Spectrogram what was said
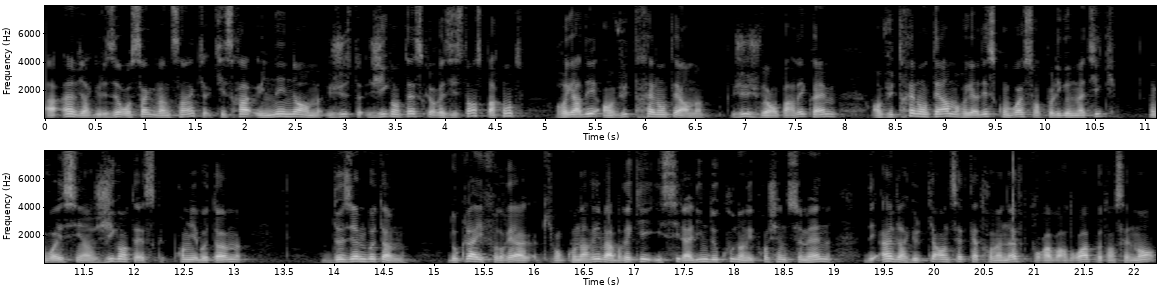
à 1,0525 qui sera une énorme, juste gigantesque résistance. Par contre, regardez en vue très long terme. Juste, je vais en parler quand même. En vue très long terme, regardez ce qu'on voit sur le polygonmatique. On voit ici un gigantesque premier bottom, deuxième bottom. Donc là, il faudrait qu'on arrive à breaker ici la ligne de coup dans les prochaines semaines des 1,4789 pour avoir droit potentiellement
